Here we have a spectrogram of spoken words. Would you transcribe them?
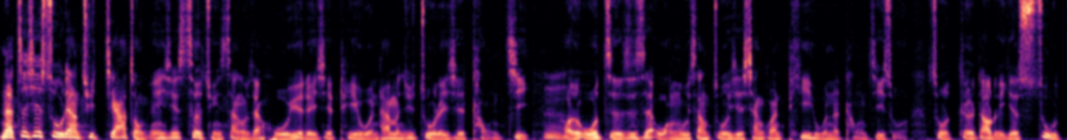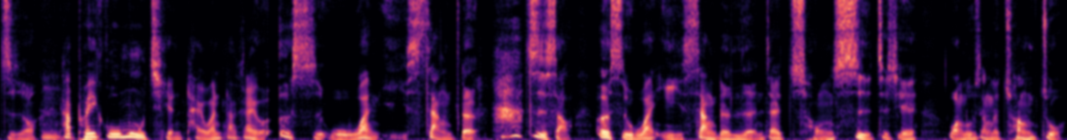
那这些数量去加总跟一些社群上有在活跃的一些贴文，他们去做了一些统计。嗯，好，我指的是在网络上做一些相关贴文的统计所所得到的一些数值哦。嗯，他推估目前台湾大概有二十五万以上的，至少二十五万以上的人在从事这些网络上的创作。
